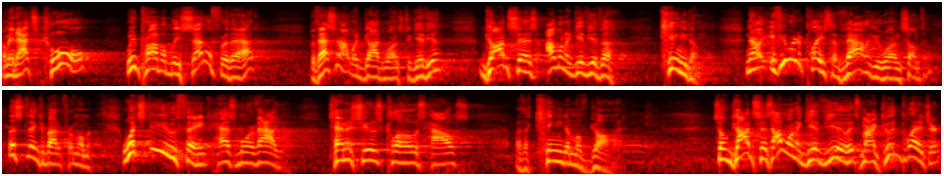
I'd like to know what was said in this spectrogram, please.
I mean, that's cool. We'd probably settle for that, but that's not what God wants to give you. God says, I want to give you the kingdom. Now, if you were to place a value on something, let's think about it for a moment. Which do you think has more value? Tennis shoes, clothes, house, or the kingdom of God? So God says, I want to give you, it's my good pleasure,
